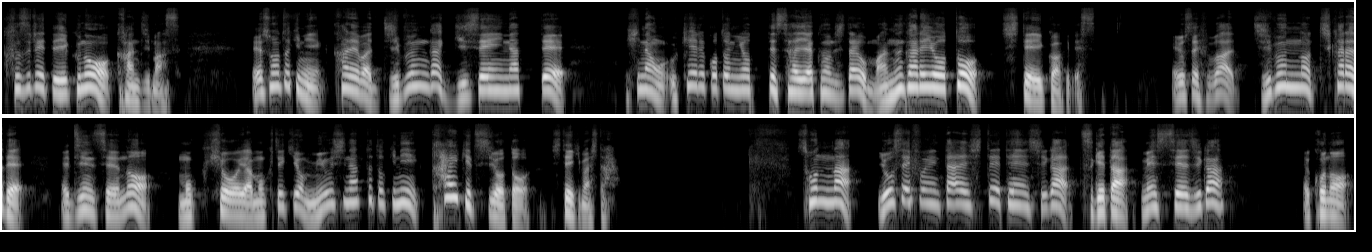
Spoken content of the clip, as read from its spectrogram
崩れていくのを感じます。その時に彼は自分が犠牲になって非難を受けることによって最悪の事態を免れようとしていくわけです。ヨセフは自分の力で人生の目標や目的を見失った時に解決しようとしていきました。そんなヨセフに対して天使が告げたメッセージがこの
